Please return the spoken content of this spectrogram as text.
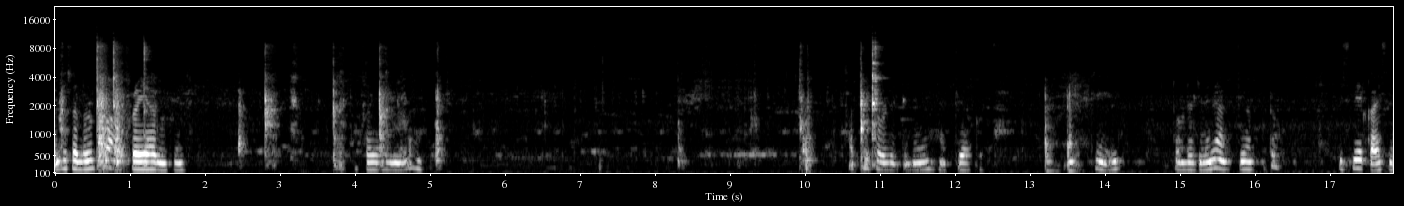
ಅದು ಸ್ವಲ್ಪ ಫ್ರೈ ಆಗುತ್ತೆ. ಫ್ರೈ ಆದಮೇಲೆ ಅಕ್ಕಿ ತೊಳೆದಿಟ್ಟಿದ್ದೀನಿ. ಅಕ್ಕಿ ಹಾಕಿ ಅಕ್ಕಿ ತೊಳೆದಿಟ್ಟಿದ್ದೀನಿ. ಅಕ್ಕಿ ಹಾಕ್ಬಿಟ್ಟು ಬಿಸಿನೀರು ಕಾಯಿಸಿ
